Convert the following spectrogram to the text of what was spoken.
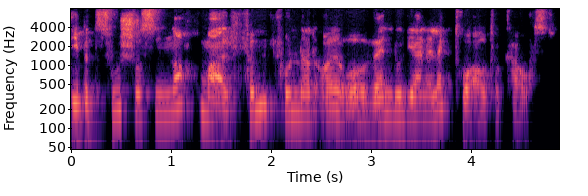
die bezuschussen nochmal 500 Euro, wenn du dir ein Elektroauto kaufst.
